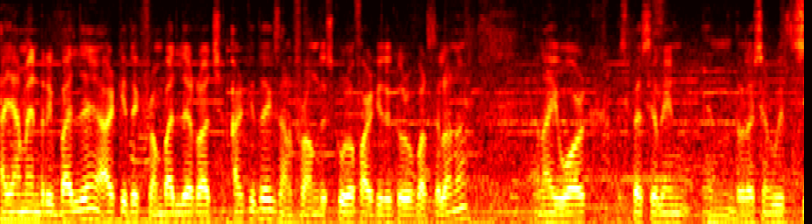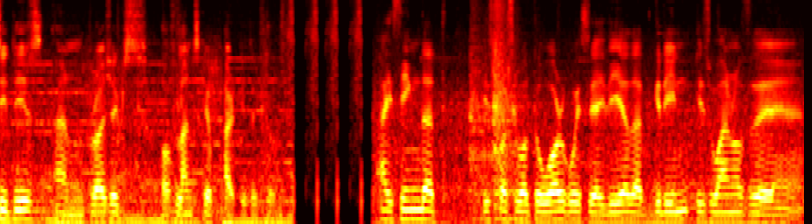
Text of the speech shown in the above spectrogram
I am Enric Batlle, architect from Batlle Roig Architects and from the School of Architecture of Barcelona. And I work especially in, in relation with cities and projects of landscape architecture. I think that it's possible to work with the idea that green is one of the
